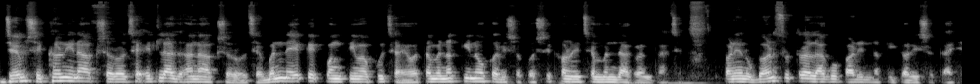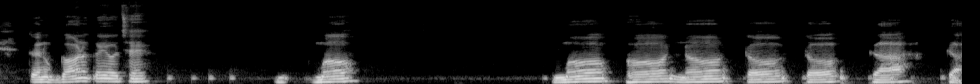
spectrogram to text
જેમ શિખરણીના અક્ષરો છે, એટલા જ આના અક્ષરો છે. બંને એક એક પંક્તિમાં પૂછાય. હવે તમે નક્કી ન કરી શકો. શિખરણી છે, મંદાક્રાંતા છે. પણ એનું ગણસૂત્ર લાગુ પાડીને નક્કી કરી શકાય. તો એનું ગણ કયો છે? મ મ, ભ ન ત ત ગા ગા.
